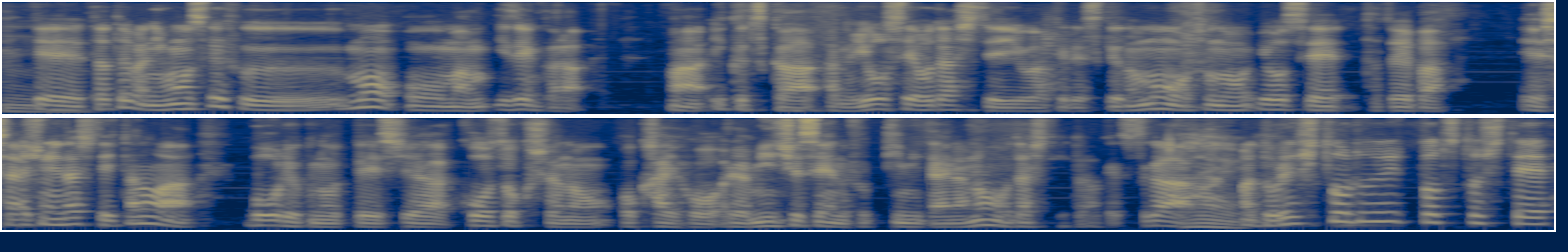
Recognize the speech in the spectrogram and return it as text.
う。うんで例えば日本政府も、おまあ、以前から、まあ、いくつかあの要請を出しているわけですけども、その要請、例えば、えー最初に出していたのは、暴力の停止や拘束者の解放、あるいは民主制の復帰みたいなのを出していたわけですが、はい。まあ、どれ一つとして、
